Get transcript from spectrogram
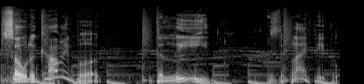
So the comic book, the lead was the black people,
